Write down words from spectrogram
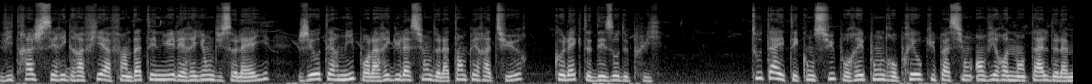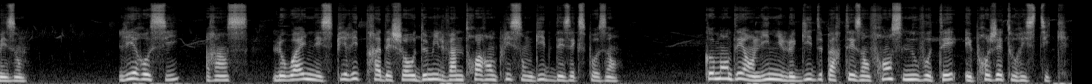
vitrage sérigraphié afin d'atténuer les rayons du soleil, géothermie pour la régulation de la température, collecte des eaux de pluie. Tout a été conçu pour répondre aux préoccupations environnementales de la maison. Lire aussi, Reims, le Wine et Spirit Trade Show 2023 remplit son guide des exposants. Commandez en ligne le guide Partez en France Nouveautés et projets touristiques.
